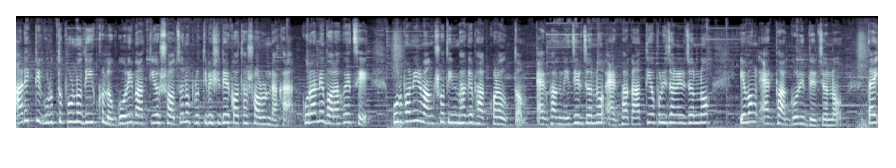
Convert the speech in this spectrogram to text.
আরেকটি গুরুত্বপূর্ণ দিক হলো গরিব আত্মীয় স্বজন ও প্রতিবেশীদের কথা স্মরণ রাখা। কোরআনে বলা হয়েছে, কুরবানির মাংস তিন ভাগে ভাগ করা উত্তম। এক ভাগ নিজের জন্য, এক ভাগ আত্মীয় পরিজনের জন্য এবং এক ভাগ গরিবদের জন্য। তাই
